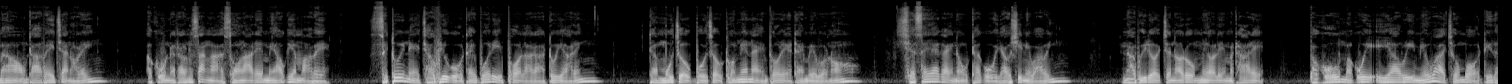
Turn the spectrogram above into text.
မှန်းအောင်ဒါပဲကြံတော့တယ်အခု2025ဇွန်လထဲမရောက်ခင်မှာပဲ စစ်တွေနဲ့ကြောက်ဖြူကိုတိုက်ပွဲတွေပေါ်လာတာတွေ့ရတယ်ဓမ္မချုပ်ဘိုးချုပ်ထွန်းမြတ်နိုင်ပြောတဲ့အတိုင်းပဲပေါ့နော်ရှက်ဆက်ရကိုင်တော့ထက်ကိုရောက်ရှိနေပါပြီနောက်ပြီးတော့ကျွန်တော်တို့မျှော်လင့်မထားတဲ့ဘကိုးမကွေးအေယာဝတီမြို့ဝချုံပေါ်ဒေသ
